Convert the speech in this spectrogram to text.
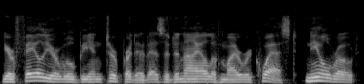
your failure will be interpreted as a denial of my request, Neal wrote.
